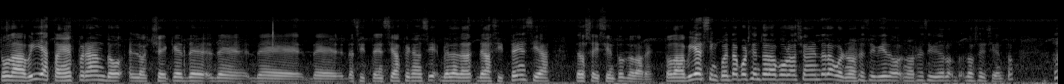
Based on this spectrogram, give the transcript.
todavía están esperando los cheques de, asistencia financiera, de la, asistencia de los 600 dólares. Todavía el 50% de la población en Delaware no ha recibido, no ha recibido los, 600. ¡Ah!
